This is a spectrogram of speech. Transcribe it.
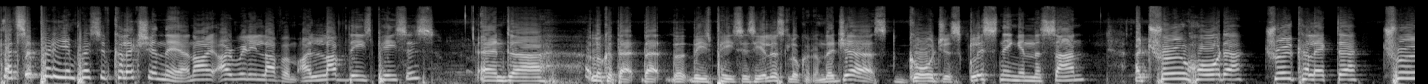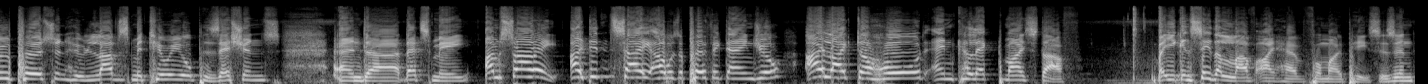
that's a pretty impressive collection there, and I I really love them. I love these pieces, and. Uh, look at that, that, these pieces here. Let's look at them. They're just gorgeous, glistening in the sun. A true hoarder, true collector, true person who loves material possessions, and uh, that's me. I'm sorry, I didn't say I was a perfect angel. I like to hoard and collect my stuff. But you can see the love I have for my pieces, and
